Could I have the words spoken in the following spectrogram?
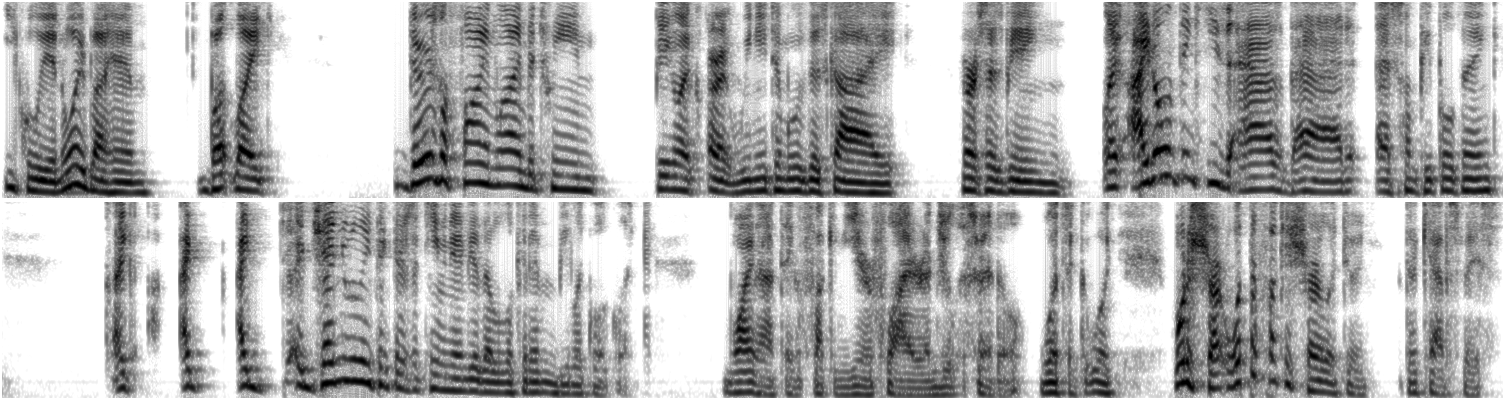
equally annoyed by him, but like there's a fine line between being like, all right, we need to move this guy versus being like, I don't think he's as bad as some people think. Like, I, I, I genuinely think there's a team in India that'll look at him and be like, look, like, why not take a fucking year flyer on Julius Randle? What's it like? What is Char- What the fuck is Charlotte doing with their cap space?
